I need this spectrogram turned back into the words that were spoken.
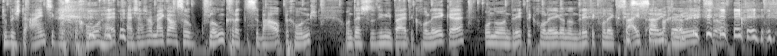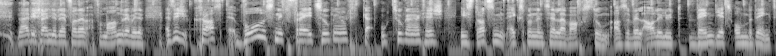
du bist der Einzige, der es bekommen hat, hast auch schon mega so geflunkert, dass du es überhaupt bekommst. Und dann hast du so deine beiden Kollegen und noch einen dritten Kollegen und noch einen dritten Kollegen, sei es einfach Bro. nicht so. Nein, die können ja dann von dem, vom anderen wieder. Es ist krass, obwohl es nicht frei zugänglich, zugänglich ist, ist es trotzdem ein exponentieller Wachstum. Also, weil alle Leute wollen jetzt unbedingt.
